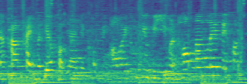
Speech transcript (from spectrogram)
นะคะ ใครมาเที่ยวเขาใหญ่เลยคอมเมนต์เอาไว้ดูทีวีเหมือนห้องนั่งเล่นในคอนโด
